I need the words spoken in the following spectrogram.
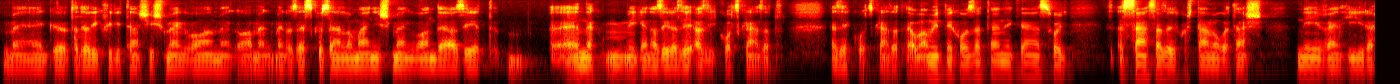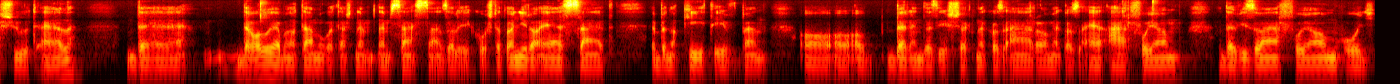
meg tehát a likviditás is megvan, meg, a, meg, meg az eszközállomány is megvan, de azért ennek igen, azért az egy, az egy kockázat. Ez egy kockázat. Amit még hozzátenni kell, ez, hogy százszázalékos támogatás néven híresült el, de, de valójában a támogatás nem, nem százszázalékos. Tehát annyira elszállt ebben a két évben a, a, a berendezéseknek az ára, meg az árfolyam, a deviza árfolyam, hogy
